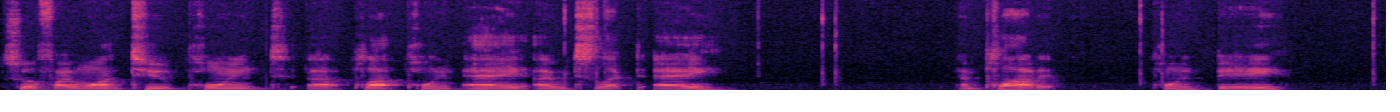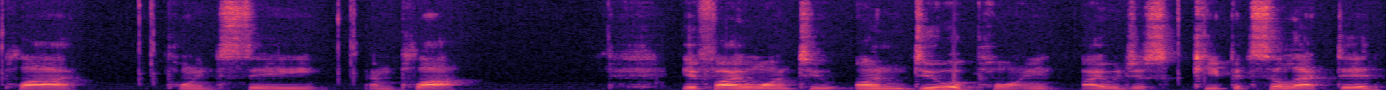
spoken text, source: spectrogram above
So if I want to point, uh, plot point A, I would select A and plot it. Point B, plot, point C, and plot. If I want to undo a point, I would just keep it selected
